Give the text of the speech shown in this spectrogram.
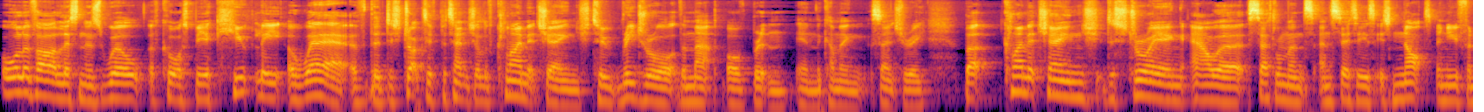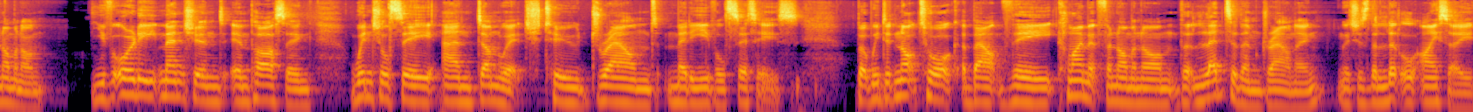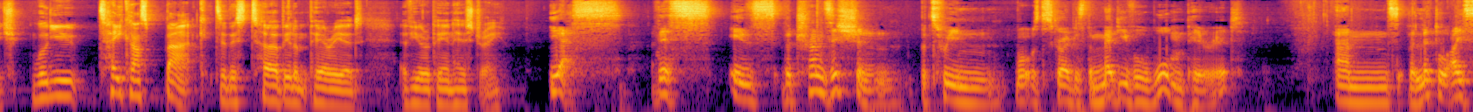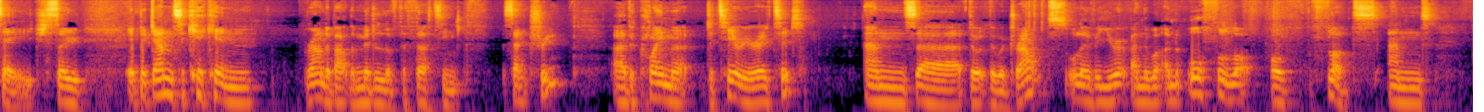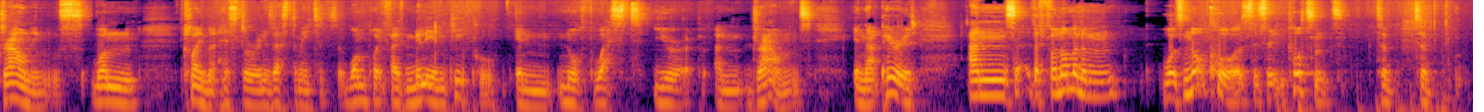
All of our listeners will, of course, be acutely aware of the destructive potential of climate change to redraw the map of Britain in the coming century. But climate change destroying our settlements and cities is not a new phenomenon. You've already mentioned in passing Winchelsea and Dunwich, two drowned medieval cities but we did not talk about the climate phenomenon that led to them drowning, which is the Little Ice Age. Will you take us back to this turbulent period of European history? Yes. This is the transition between what was described as the medieval warm period and the Little Ice Age. So it began to kick in around about the middle of the 13th century. Uh, the climate deteriorated and uh, there, there, were droughts all over Europe, and there were an awful lot of floods and drownings. One climate historian has estimated that 1.5 million people in northwest Europe um, drowned in that period. And the phenomenon was not caused, it's important to, to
